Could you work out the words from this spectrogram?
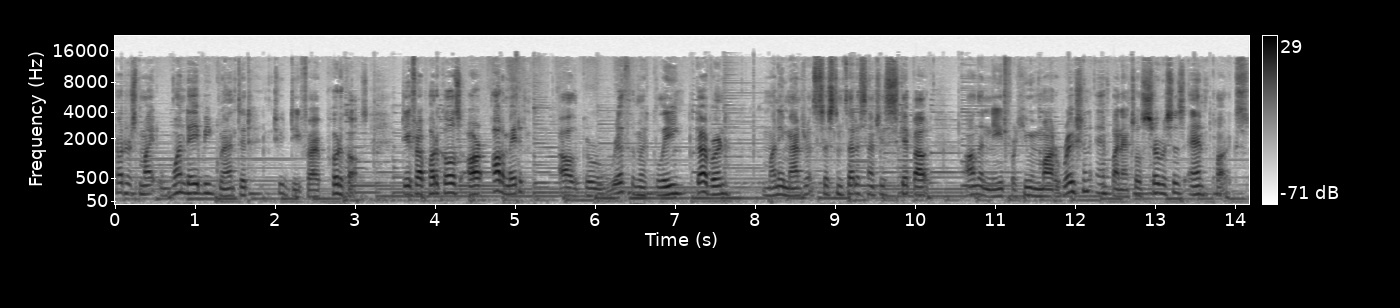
charters might one day be granted to DeFi protocols. DeFi protocols are automated, algorithmically governed money management systems that essentially skip out on the need for human moderation in financial services and products.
